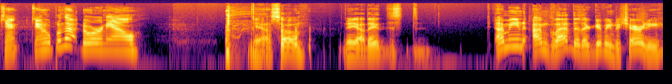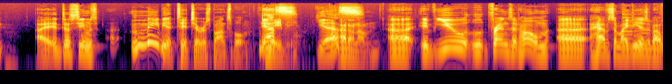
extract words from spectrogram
Can't can't open that door now. Yeah. So, yeah, they. Just, I mean, I'm glad that they're giving to charity. I, it just seems maybe a titch irresponsible. Maybe. Yes. I don't know. Uh, if you friends at home uh, have some ideas about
